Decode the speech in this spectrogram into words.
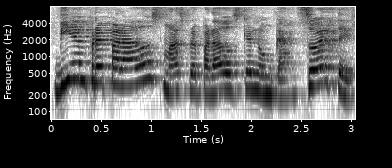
bien preparados, más preparados que nunca. Suerte.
